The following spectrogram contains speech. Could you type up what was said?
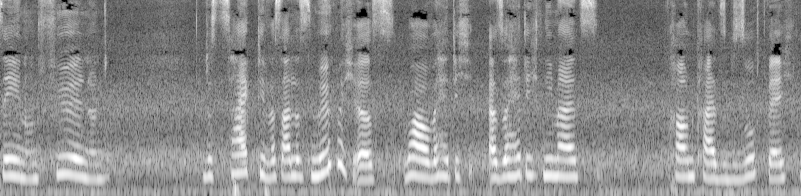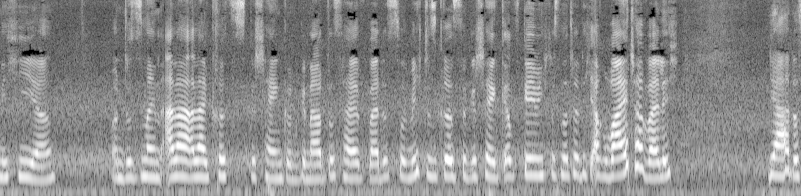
sehen und fühlen und das zeigt dir, was alles möglich ist. Wow, hätte ich, also hätte ich niemals Frauenkreise besucht, wäre ich nicht hier. Und das ist mein aller, allergrößtes Geschenk. Und genau deshalb, weil das für mich das größte Geschenk ist, gebe ich das natürlich auch weiter, weil ich ja das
